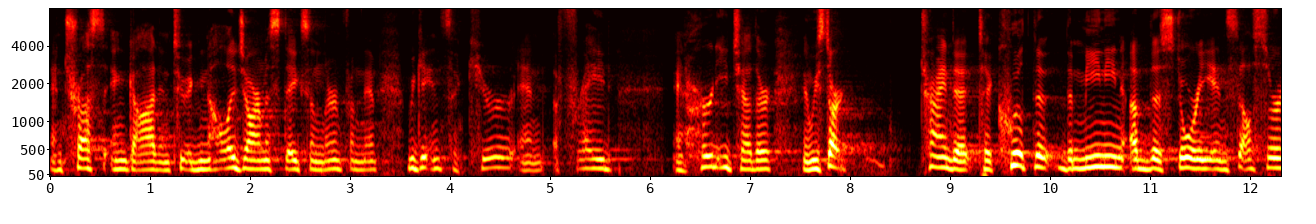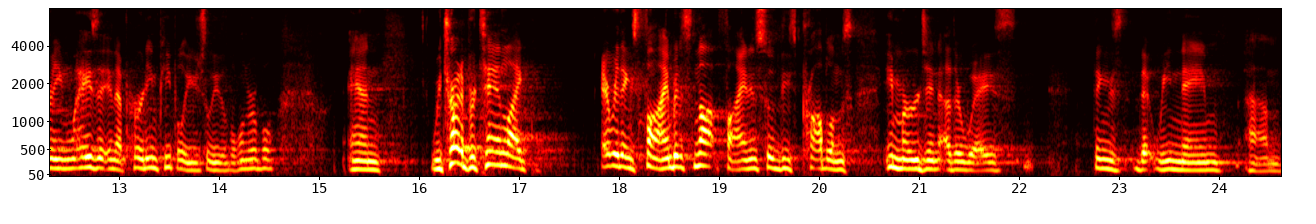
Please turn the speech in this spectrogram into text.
and trust in God and to acknowledge our mistakes and learn from them. We get insecure and afraid and hurt each other. And we start trying to, to quilt the, the meaning of the story in self serving ways that end up hurting people, usually the vulnerable. And we try to pretend like everything's fine, but it's not fine. And so these problems emerge in other ways things that we name um,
